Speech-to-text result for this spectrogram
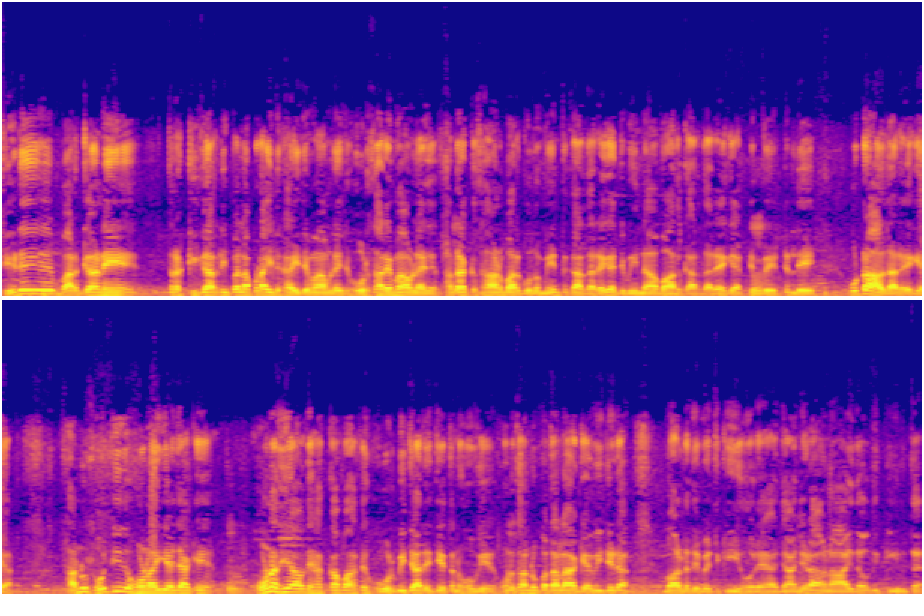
ਜਿਹੜੇ ਵਰਗਾਂ ਨੇ ਤਰੱਕੀ ਕਰ ਲਈ। ਪਹਿਲਾਂ ਪੜ੍ਹਾਈ ਲਿਖਾਈ ਦੇ ਮਾਮਲੇ 'ਚ ਹੋਰ ਸਾਰੇ ਮਾਮਲਿਆਂ 'ਚ ਸਾਡਾ ਕਿਸਾਨ ਵਰਗ ਉਦੋਂ ਮਿਹਨਤ ਕਰਦਾ ਰਹਿ ਗਿਆ ਜ਼ਮੀਨਾਂ ਆਬਾਦ ਕਰਦਾ ਰਹਿ ਗਿਆ ਟਿੱਬੇ ਢਿੱਲੇ ਉਹ ਢਾਲਦਾ ਰਹਿ ਗਿਆ। ਸਾਨੂੰ ਸੋਝੀ ਤੇ ਹੋਣਾ ਹੀ ਆ ਜਾ ਕੇ। ਹੁਣ ਅਸੀਂ ਆਪਦੇ ਹੱਕਾਂ ਵਾਸਤੇ ਹੋਰ ਵੀ ਜ਼ਿਆਦਾ ਚੇਤਨ ਹੋ ਗਏ। ਹੁਣ ਸਾਨੂੰ ਪਤਾ ਲੱਗ ਗਿਆ ਵੀ ਜਿਹੜਾ ਵਰਲਡ ਦੇ ਵਿੱਚ ਕੀ ਹੋ ਰਿਹਾ ਜਾਂ ਜਿਹੜਾ ਅਨਾਜ ਦਾ ਉਹਦੀ ਕੀਮਤ ਹੈ।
